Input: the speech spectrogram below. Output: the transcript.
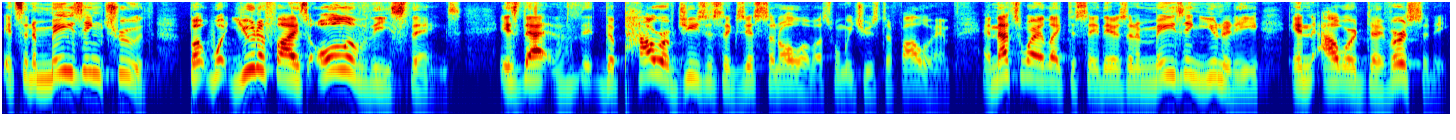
It's an amazing truth. But what unifies all of these things is that th- the power of Jesus exists in all of us when we choose to follow Him. And that's why I like to say there's an amazing unity in our diversity.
